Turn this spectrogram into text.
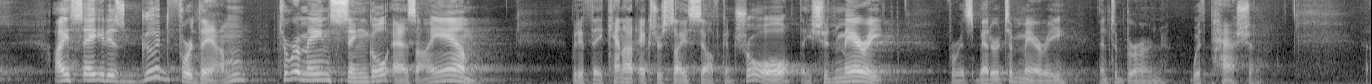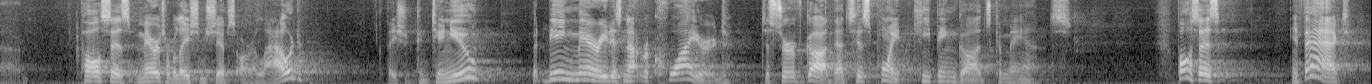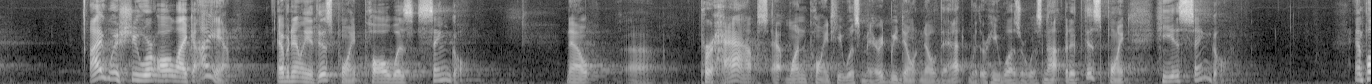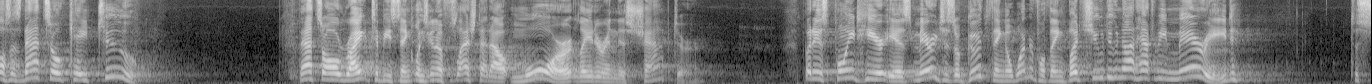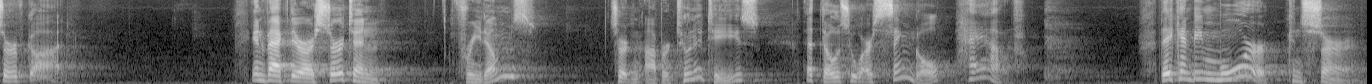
I say it is good for them to remain single as I am. But if they cannot exercise self control, they should marry, for it's better to marry than to burn with passion. Paul says marital relationships are allowed, they should continue, but being married is not required to serve God. That's his point, keeping God's commands. Paul says, in fact, I wish you were all like I am. Evidently, at this point, Paul was single. Now, uh, Perhaps at one point he was married. We don't know that, whether he was or was not, but at this point he is single. And Paul says that's okay too. That's all right to be single. He's going to flesh that out more later in this chapter. But his point here is marriage is a good thing, a wonderful thing, but you do not have to be married to serve God. In fact, there are certain freedoms, certain opportunities that those who are single have. They can be more concerned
